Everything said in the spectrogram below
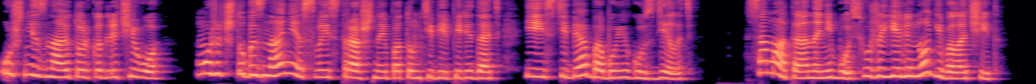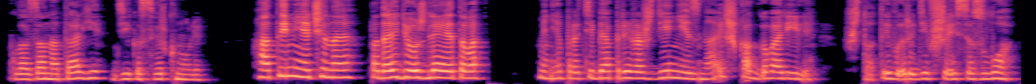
«Уж не знаю только для чего. Может, чтобы знания свои страшные потом тебе передать и из тебя бабу-ягу сделать. Сама-то она, небось, уже еле ноги волочит». Глаза Натальи дико сверкнули. «А ты, меченая, подойдешь для этого. Мне про тебя при рождении знаешь, как говорили что ты выродившееся зло.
